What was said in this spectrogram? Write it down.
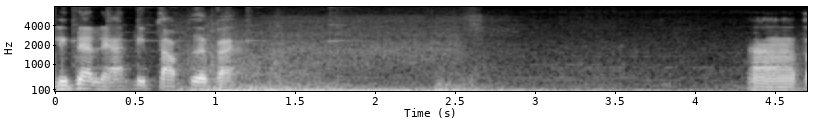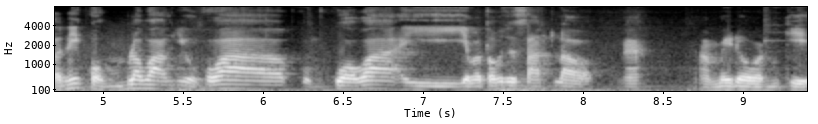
รีบแล่นเลยฮะรีบตามเพื่อนไป อ่า ตอนนี้ผมระวังอยู่เพราะว่าผมกลัวว่าไอ้ยามาโตจะซัดเรานะอ่าไม่โดนเมื่อกี้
